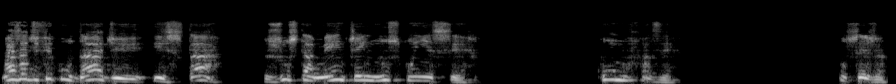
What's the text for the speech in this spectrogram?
Mas a dificuldade está justamente em nos conhecer. Como fazer? Ou seja,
